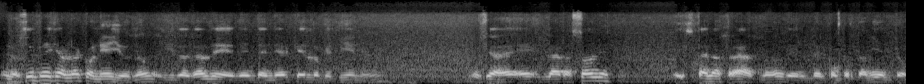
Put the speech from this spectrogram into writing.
Bueno, siempre hay que hablar con ellos, ¿no? Y tratar de, entender qué es lo que tienen. O sea, eh, las razones están atrás, ¿no? Del, comportamiento.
